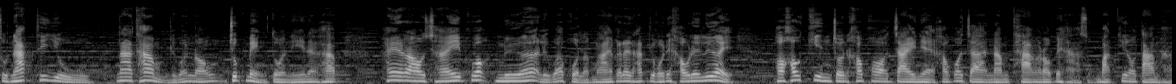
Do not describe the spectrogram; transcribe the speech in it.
สุนัขที่อยู่หน้าถ้ำหรือว่าน้องจุ๊บเหม่งตัวนี้นะครับ ให้เราใช้พวกเนื้อหรือว่าผลไม้ก็ได้นะครับโยนให้เขาเรื่อยๆ พอเขากินจนเขาพอใจเนี่ยเขาก็จะนำทางเราไปหาสมบัติที่เราตามหา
